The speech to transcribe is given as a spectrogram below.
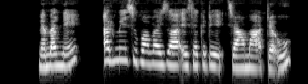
။နံပါတ်2 Admin Supervisor Executive ကြားမှတက်ဦး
